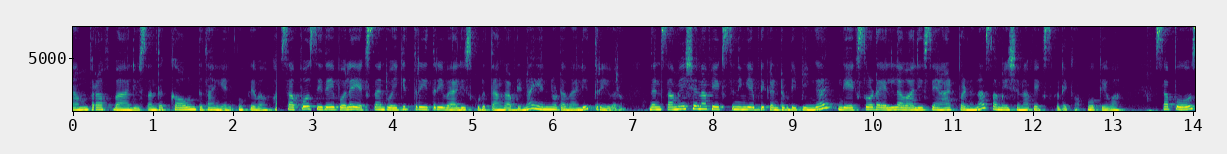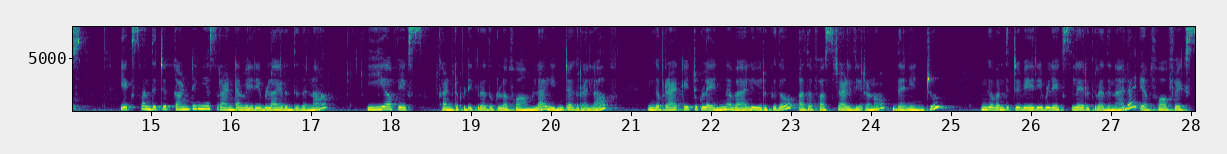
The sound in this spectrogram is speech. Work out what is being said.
நம்பர் ஆஃப் வேல்யூஸ் அந்த கவுண்ட் தான் என் ஓகேவா சப்போஸ் இதே போல் எக்ஸ் அண்ட் ஒய்க்கு த்ரீ த்ரீ வேல்யூஸ் கொடுத்தாங்க அப்படின்னா என்னோட வேல்யூ த்ரீ வரும். தென் சமேஷன் ஆஃப் எக்ஸ் நீங்கள் எப்படி கண்டுபிடிப்பீங்க? இங்கே எக்ஸோட எல்லா வேல்யூஸையும் ஆட் பண்ணுனா சமேஷன் ஆஃப் எக்ஸ் கிடைக்கும். ஓகேவா சப்போஸ் எக்ஸ் வந்துட்டு கண்டினியூஸ் ரேண்டம் வேரியபிளாக இருந்ததுன்னா இ ஆஃப் எக்ஸ் கண்டுபிடிக்கிறதுக்குள்ள ஃபார்முலா இன்டகிரல் ஆஃப் இங்கே ப்ராக்கெட்டுக்குள்ளே என்ன வேல்யூ இருக்குதோ அதை ஃபஸ்ட்டு எழுதிடணும் தென் இன்ட்ரூ இங்கே வந்துட்டு வேரியபிள் எக்ஸில் இருக்கிறதுனால எஃப் ஆஃப் எக்ஸ்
